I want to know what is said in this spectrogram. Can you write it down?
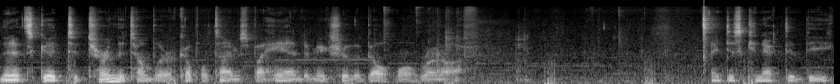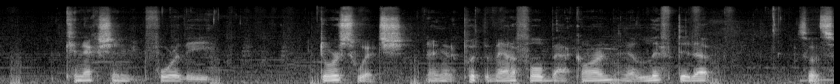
Then it's good to turn the tumbler a couple of times by hand to make sure the belt won't run off. I disconnected the connection for the door switch. I'm going to put the manifold back on. To lift it up so it's,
